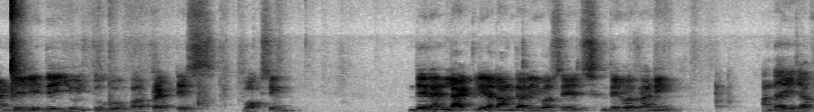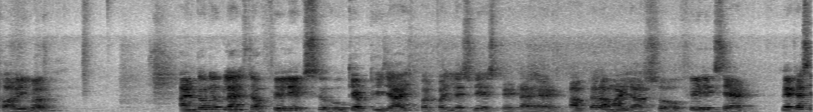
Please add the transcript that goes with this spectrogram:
and daily they used to go for practice boxing. They ran lightly along the river's edge. They were running on the edge of a river. Antonio glanced at Felix, who kept his eyes purposelessly straight ahead. After a mile or so, Felix said, let us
